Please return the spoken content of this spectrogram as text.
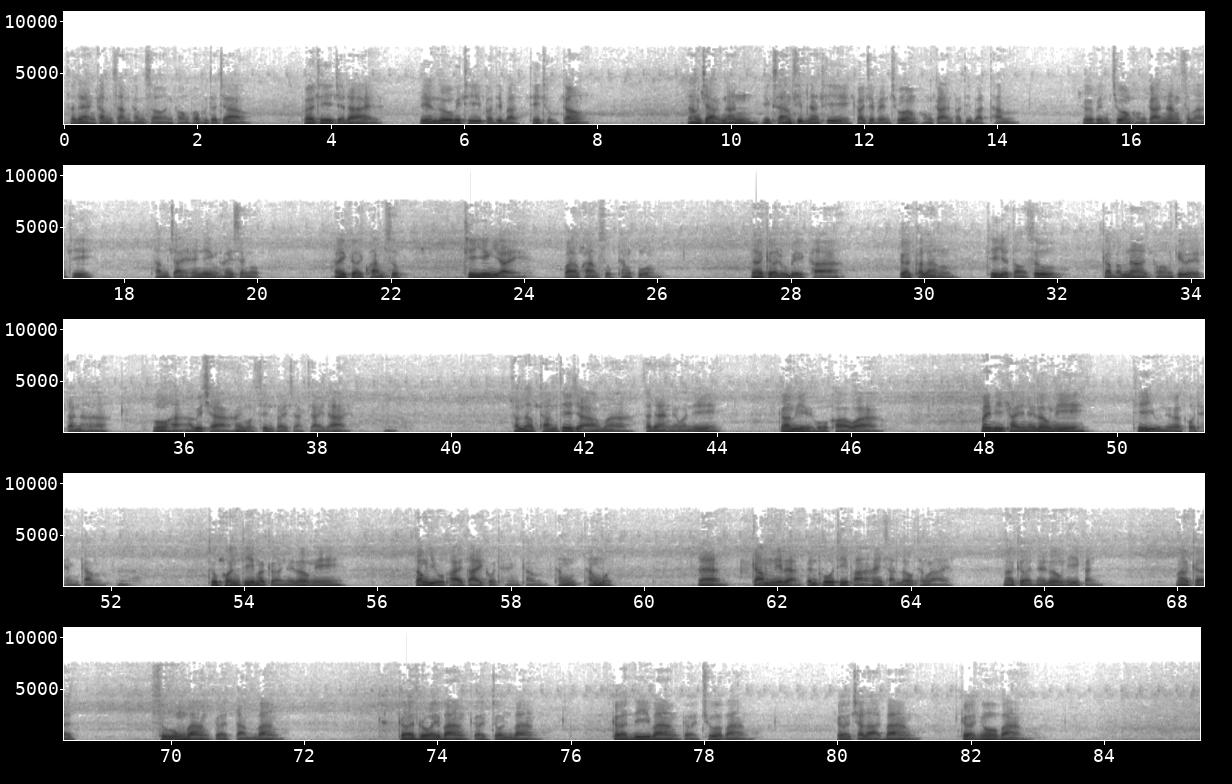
แสดงคำสั่งคำสอนของพระพุทธเจ้า เพื่อที่จะได้เรียนรู้วิธีปฏิบัติที่ถูกต้อง หลังจากนั้นอีกสามสิบนาทีก็จะเป็นช่วงของการปฏิบัติธรรม คือเป็นช่วงของการนั่งสมาธิทำใจให้นิ่งให้สงบ ให้เกิดความสุขที่ยิ่งใหญ่ ว่าความสุขทั้งปวง และเกิดอุเบกขา เกิดพลังที่จะต่อสู้กับอำนาจของกิเลสตัณหา โมหะอวิชชาให้หมดสิ้นไปจากใจได้สำหรับธรรมที่จะเอามาแสดงในวันนี้ ก็มีหัวข้อว่า ไม่มีใครในโลกนี้ที่อยู่เหนือกฎแห่งกรรม ทุกคนที่มาเกิดในโลกนี้ ต้องอยู่ภายใต้กฎแห่งกรรมทั้งทั้งหมด และกรรมนี่แหละเป็นผู้ที่พาให้สัตว์โลกทั้งหลาย มาเกิดในโลกนี้กัน มาเกิดสูงบ้าง เกิดต่ำบ้าง เกิดรวยบ้าง เกิดจนบ้าง เกิดดีบ้าง เกิดชั่วบ้าง เกิดฉลาดบ้าง เกิดโง่บ้าง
